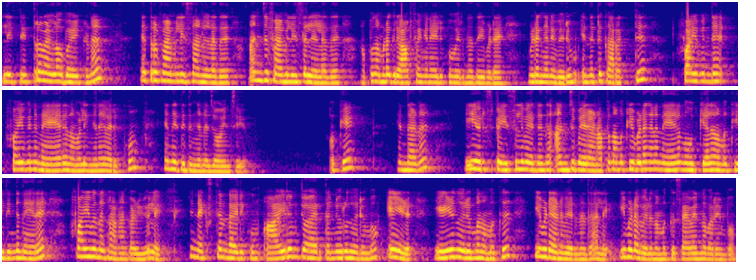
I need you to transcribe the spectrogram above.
ലിറ്റ് ഇത്ര വെള്ളം ഉപയോഗിക്കണ എത്ര ഫാമിലീസാണുള്ളത് അഞ്ച് ഫാമിലീസല്ലേ ഉള്ളത്? അപ്പോൾ നമ്മുടെ ഗ്രാഫ് എങ്ങനെയായിരിക്കും വരുന്നത് ഇവിടെ? ഇവിടെ എങ്ങനെ വരും? എന്നിട്ട് കറക്റ്റ് ഫൈവിന്റെ ഫൈവിന് നേരെ നമ്മൾ ഇങ്ങനെ വരക്കും എന്നിട്ട് ഇതിങ്ങനെ ജോയിൻ ചെയ്യും. ഓക്കെ എന്താണ്? ഈ ഒരു സ്പേസിൽ വരുന്നത് അഞ്ച് പേരാണ്. അപ്പോൾ നമുക്ക് ഇവിടെ ഇങ്ങനെ നേരെ നോക്കിയാൽ നമുക്ക് ഇതിന്റെ നേരെ ഫൈവ് എന്ന് കാണാൻ കഴിയും അല്ലേ? ഇനി നെക്സ്റ്റ് എന്തായിരിക്കും? ആയിരം ടു ആയിരത്തി അഞ്ഞൂറ് എന്ന് വരുമ്പം ഏഴ്. ഏഴ് എന്ന് വരുമ്പോൾ നമുക്ക് ഇവിടെയാണ് വരുന്നത് അല്ലേ? ഇവിടെ വരും നമുക്ക് സെവൻ എന്ന് പറയുമ്പോൾ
